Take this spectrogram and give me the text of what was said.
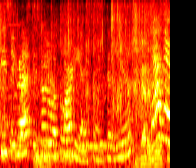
she's dressed to go to a party, I think, don't you? You got beautiful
